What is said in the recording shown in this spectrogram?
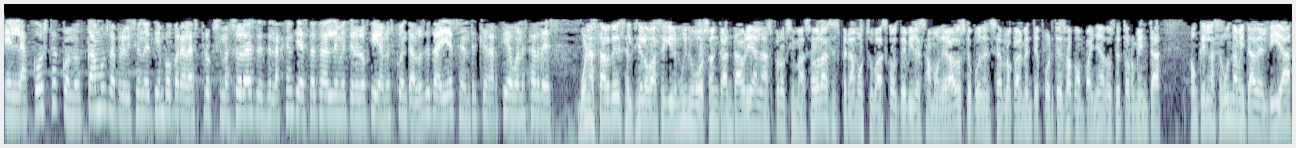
en la costa. Conozcamos la previsión del tiempo para las próximas horas desde la Agencia Estatal de Meteorología. Nos cuenta los detalles Enrique García. Buenas tardes. Buenas tardes. El cielo va a seguir muy nuboso en Cantabria en las próximas horas. Esperamos chubascos débiles a moderados que pueden ser localmente fuertes o acompañados de tormenta, aunque en la segunda mitad del día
